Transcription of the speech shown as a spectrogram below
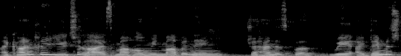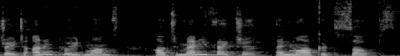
I currently utilize my home in Maboneng, Johannesburg, where I demonstrate to unemployed moms how to manufacture and market soaps.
